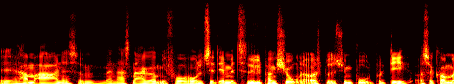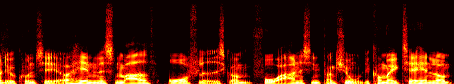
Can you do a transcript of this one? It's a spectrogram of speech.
øh, ham Arne, som man har snakket om i forhold til det med tidlig pension, er også blevet symbol på det. Og så kommer det jo kun til at handle sådan meget overfladisk om, får Arne sin pension? Det kommer ikke til at handle om,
